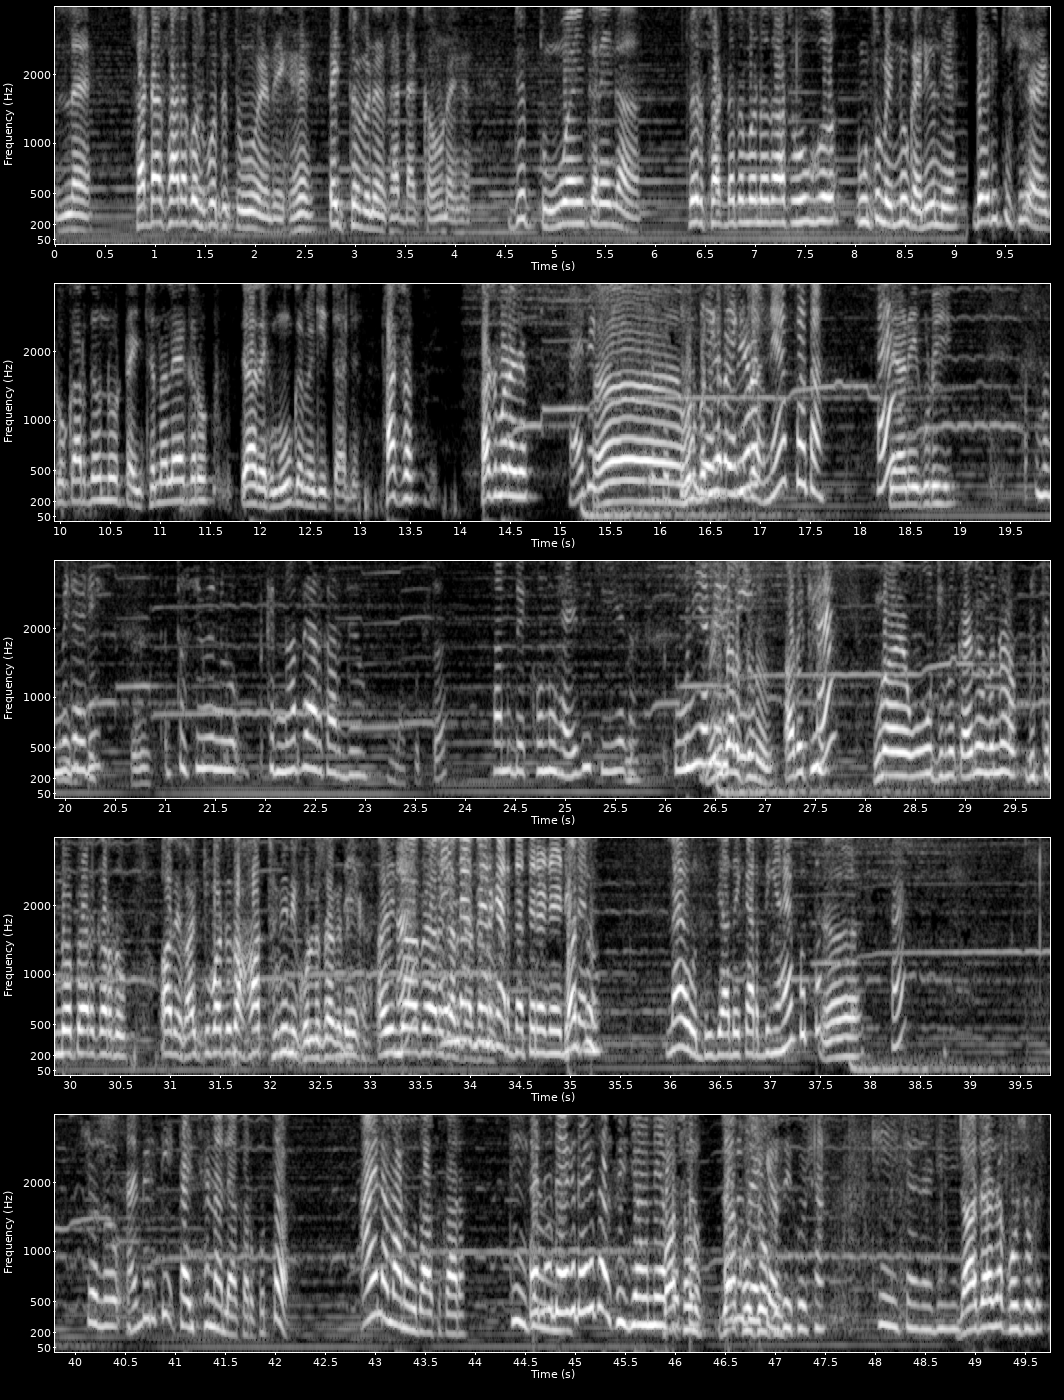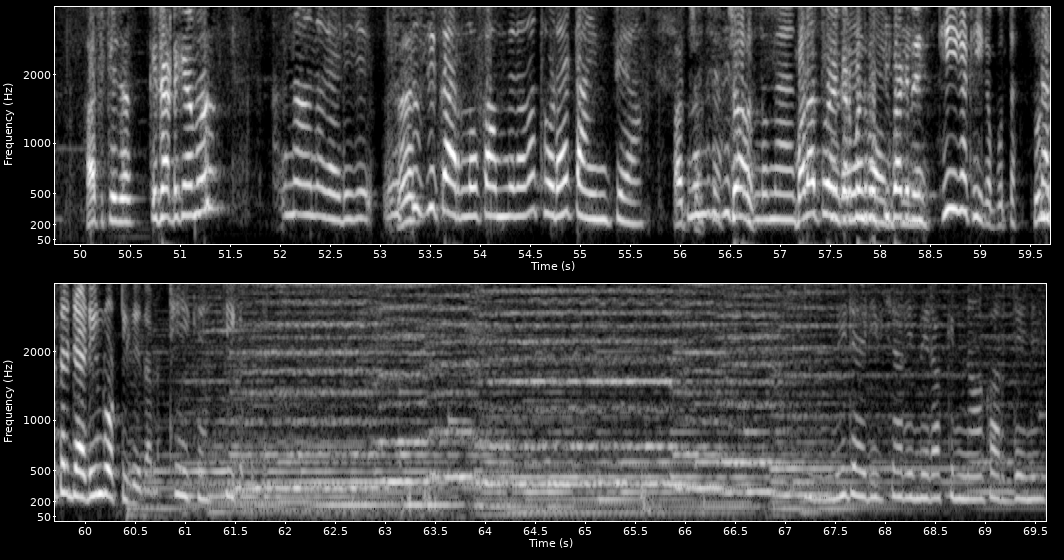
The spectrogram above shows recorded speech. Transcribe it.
ਲੈ ਸਾਡਾ ਸਾਰਾ ਕੁਝ ਪੁੱਤ ਤੂੰ ਐ ਦੇਖ ਹੈ? ਤੈਥੋਂ ਬਿਨਾ ਸਾਡਾ ਕੌਣ ਹੈਗਾ? ਜੇ ਤੂੰ ਐ ਕਰੇਗਾ ਫਿਰ ਸਾਡਾ ਤਾਂ ਮਨ ਅਦਾਸ ਹੋਊਗਾ। ਤੂੰ ਤੂੰ ਮੈਨੂੰ ਕਹਿਣੀ ਹੁੰਨੀ ਆ ਡੈਡੀ ਤੁਸੀਂ ਐ ਕੋ ਕਰਦੇ ਉਹਨੂੰ ਟੈਨਸ਼ਨ ਨਾ ਲਿਆ ਕਰੋ। ਤੇ ਆ ਦੇਖ ਮੂੰਹ ਕਿਵੇਂ ਕੀਤਾ ਅੱਜ? ਹੱਸ ਹੱਸ ਮੜਾ ਜਾ ਹਾਂ, ਹੁਣ ਵਧੀਆ ਲੱਗਦੀ ਆ ਨਾ? ਜਾਉਨੇ ਆਪਾਂ ਤਾਂ ਹੈ? ਸਿਆਣੀ ਕੁੜੀ। ਮੰਮੀ ਡੈਡੀ ਹੈਂ। ਤੁਸੀਂ ਮੈਨੂੰ ਕਿੰਨਾ ਪਿਆਰ ਕਰਦੇ ਹੋ? ਲੈ ਪੁੱਤ ਸਾਨੂੰ ਦੇਖਣ ਨੂੰ ਹੈ ਵੀ ਕੀ ਹੈਗਾ। ਤੂੰ ਹੀ ਹੈ ਮੇਰੀ ਮੇਰੀ ਗੱਲ ਧੀ। ਸੁਣ ਆ ਦੇਖੀ ਹੁਣ ਐ ਉਹ ਜਿਵੇਂ ਕਹਿੰਦੇ ਹੁੰਦੇ ਨਾ ਵੀ ਕਿੰਨਾ ਪਿਆਰ ਕਰ ਦੋ ਆ ਦੇਖ ਅੱਜ ਤੋਂ ਬਾਅਦ ਇਹਦਾ ਹੱਥ ਵੀ ਨਹੀਂ ਖੁੱਲ ਸਕਦੇ। ਦੇਖ। ਇੰਨਾ ਪਿਆਰ ਇੰਨਾ ਕਰਦਾ ਪਿਆਰ ਕਰਦਾ ਤੇਰਾ ਡੈਡੀ ਬਸ। ਤੈਨੂੰ। ਮੈਂ ਉਦੋਂ ਜ਼ਿਆਦਾ ਕਰਦੀ ਹੈ ਪੁੱਤ? ਹਾਂ। ਹੈ? ਚਲੋ। ਐ ਮੇਰੀ ਧੀ ਟੈਨਸ਼ਨ ਨਾ ਲਿਆ ਕਰ ਪੁੱਤ। ਆਏ ਨਾ ਮਨ ਉਦਾਸ ਕਰ। ਠੀਕ ਹੈ ਤੈਨੂੰ ਦੇਖ ਦੇਖ ਤਾਂ ਅਸੀਂ ਜਿਉਂਦੇ ਆ ਬਸ ਹੁਣ, ਜਾ ਖੁਸ਼ ਹੋ ਕੇ। ਅਸੀਂ ਖੁਸ਼ ਹਾਂ। ਠੀਕ ਹੈ ਡੈਡੀ ਜੀ। ਜਾ ਜਾ ਜਾ ਖੁਸ਼ ਹੋ ਕੇ। ਹੱਸ ਕੇ ਜਾ। ਕਿ ਛੱਡ ਗਿਆ ਮਾਂ? ਨਾ ਨਾ ਡੈਡੀ ਜੀ। ਤੁਸੀਂ ਕਰ ਲਓ ਕੰਮ ਮੇਰਾ ਨਾ ਥੋੜਾ ਟਾਈਮ ਪਿਆ। ਅੱਛਾ ਚੱਲ ਲਓ ਮੈਂ ਬੜਾ ਤੂੰ ਐ ਕਰ ਮੈਨੂੰ ਰੋਟੀ ਪਾ ਕੇ ਦੇ। ਠੀਕ ਹੈ ਠੀਕ ਹੈ ਪੁੱਤ। ਚੱਲ ਤੇਰੇ ਡੈਡੀ ਨੂੰ ਰੋਟੀ ਦੇ ਦਾਂ ਮੈਂ। ਠੀਕ ਹੈ ਠੀਕ ਹੈ ਮੰਮੀ ਡੈਡੀ ਵਿਚਾਰੇ ਮੇਰਾ ਕਿੰਨਾ ਕਰਦੇ ਨੇ।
